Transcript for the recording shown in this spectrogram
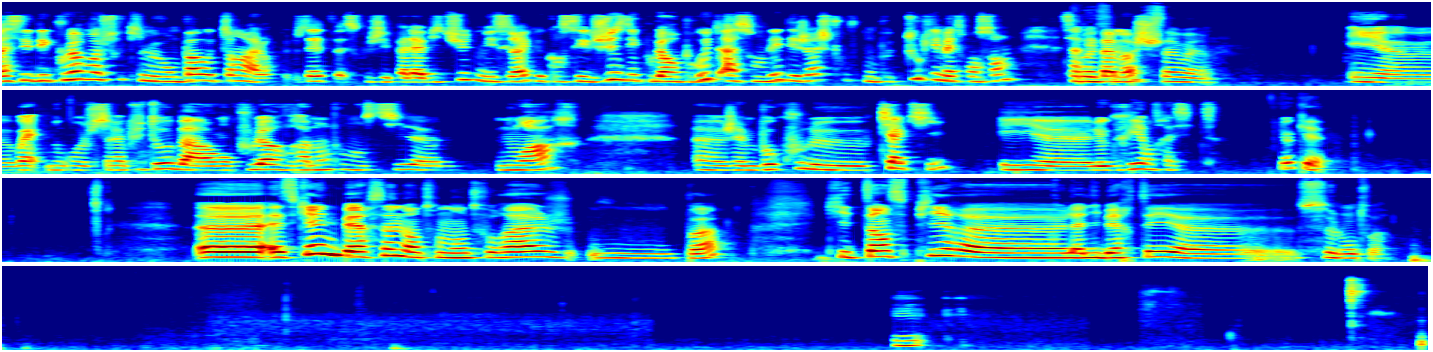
Bah, c'est des couleurs, moi, je trouve, qui me vont pas autant. Alors, peut-être parce que j'ai pas l'habitude, mais c'est vrai que quand c'est juste des couleurs brutes assemblées, déjà, je trouve qu'on peut toutes les mettre ensemble. Ça Ouais, fait pas moche. Ça, ouais. Et euh, ouais, donc je dirais plutôt bah, en couleur vraiment pour mon style euh, noir. Euh, J'aime beaucoup le kaki et le gris anthracite. Ok. Est-ce qu'il y a une personne dans ton entourage ou pas qui t'inspire la liberté selon toi?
